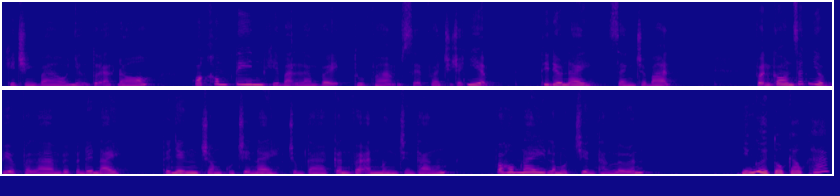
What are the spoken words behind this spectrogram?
khi trình báo những tội ác đó, hoặc không tin khi bạn làm vậy thủ phạm sẽ phải chịu trách nhiệm, thì điều này dành cho bạn. Vẫn còn rất nhiều việc phải làm về vấn đề này, thế nhưng trong cuộc chiến này chúng ta cần phải ăn mừng chiến thắng. Và hôm nay là một chiến thắng lớn. Những người tố cáo khác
